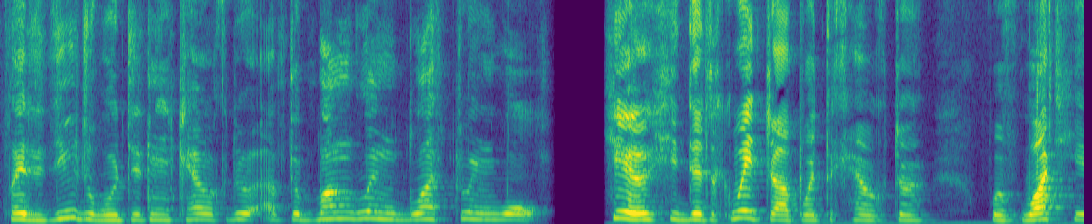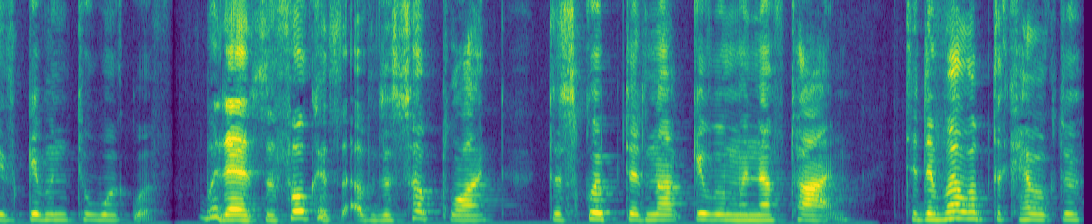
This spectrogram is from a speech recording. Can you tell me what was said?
played the usual Disney character of the bungling, blustering wolf. Here, he did a great job with the character with what he is given to work with. But as the focus of the subplot, the script does not give him enough time to develop the character,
